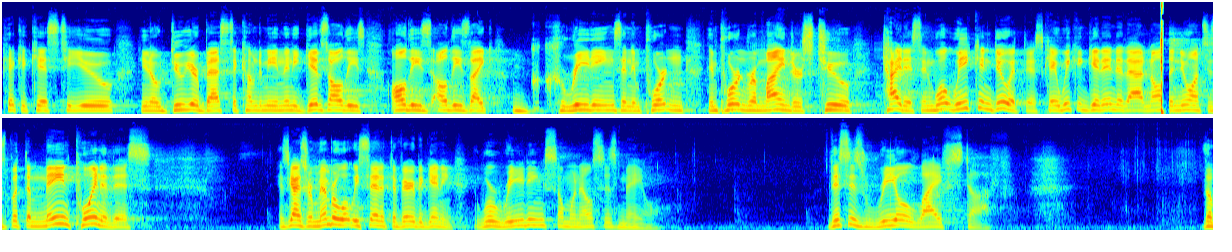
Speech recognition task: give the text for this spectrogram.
Tychicus to you, you know, do your best to come to me. And then he gives all these, all these, all these like greetings and important, important reminders to Titus. And what we can do with this, okay, we could get into that and all the nuances, but the main point of this is, guys, remember what we said at the very beginning. We're reading someone else's mail. This is real life stuff. The,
